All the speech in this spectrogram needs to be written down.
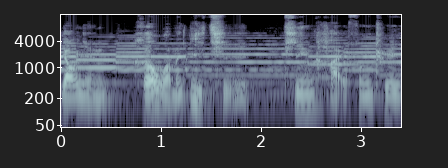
邀您和我们一起听海风吹。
